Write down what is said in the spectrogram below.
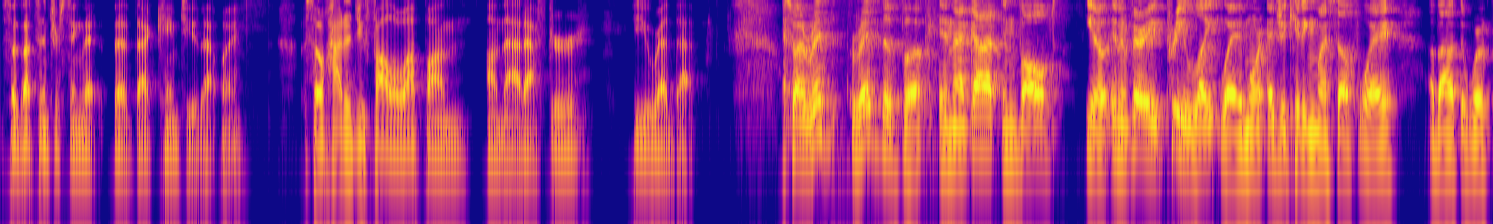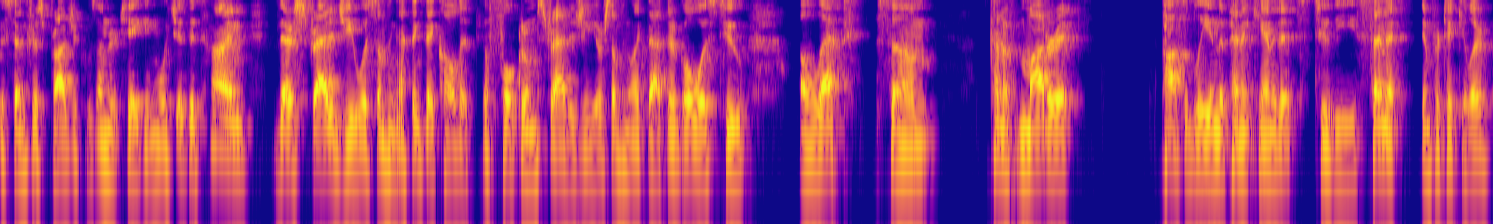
So that's interesting that that that came to you that way. So how did you follow up on on that after you read that? So I read read the book and I got involved, you know, in a very pretty light way, more educating myself way about the work the Centrist Project was undertaking, which at the time their strategy was something I think they called it the fulcrum strategy or something like that. Their goal was to elect some kind of moderate, possibly independent candidates to the Senate in particular,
